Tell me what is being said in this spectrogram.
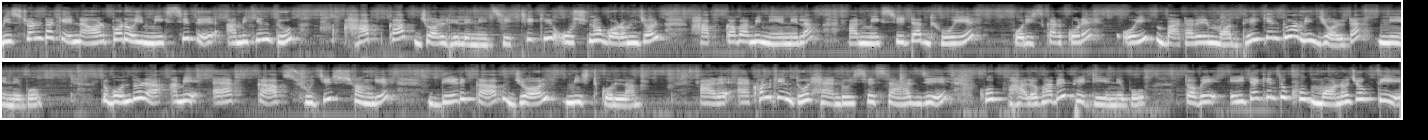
মিশ্রণটাকে নেওয়ার পর ওই মিক্সিতে আমি কিন্তু হাফ কাপ জল ঢেলে নিচ্ছি ঠিকই উষ্ণ গরম জল হাফ কাপ আমি নিয়ে নিলাম আর মিক্সিটা ধুয়ে পরিষ্কার করে ওই বাটারের মধ্যেই কিন্তু আমি জলটা নিয়ে নেব। তো বন্ধুরা, আমি এক কাপ সুজির সঙ্গে দেড় কাপ জল মিক্সড করলাম। আর এখন কিন্তু হ্যান্ড উইচের সাহায্যে খুব ভালোভাবে ফেটিয়ে নেব। তবে এইটা কিন্তু খুব মনোযোগ দিয়ে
